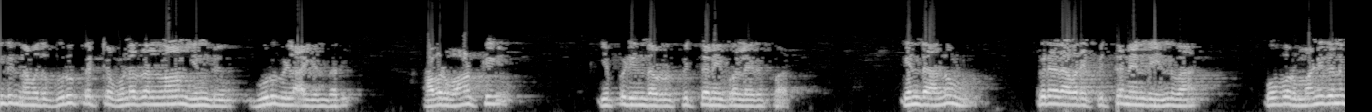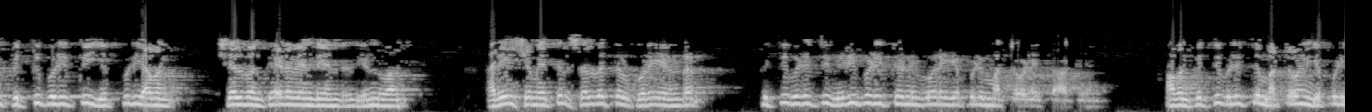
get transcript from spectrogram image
இன்று நமது குரு பெற்ற உணர்வெல்லாம் இன்று குரு விழா என்பது. அவர் வாழ்க்கை எப்படி இந்த ஒரு பித்தனை போல இருப்பார்? என்றாலும் பிறர் அவரை பித்தன் என்று எண்ணுவார். ஒவ்வொரு மனிதனும் பித்து பிடித்து எப்படி அவன் செல்வன் தேட வேண்டும் என்று எண்ணுவான். அதே சமயத்தில் செல்வத்தில் குறைய என்றான் பித்து பிடித்து வெறி பிடித்தனை போல எப்படி மற்றவனை தாக்குகிறான் அவன் பித்து பிடித்து மற்றவன் எப்படி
